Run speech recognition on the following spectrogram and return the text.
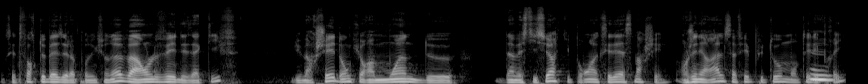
Donc cette forte baisse de la production neuve va enlever des actifs du marché, donc il y aura moins de d'investisseurs qui pourront accéder à ce marché. En général, ça fait plutôt monter les Mm. prix.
